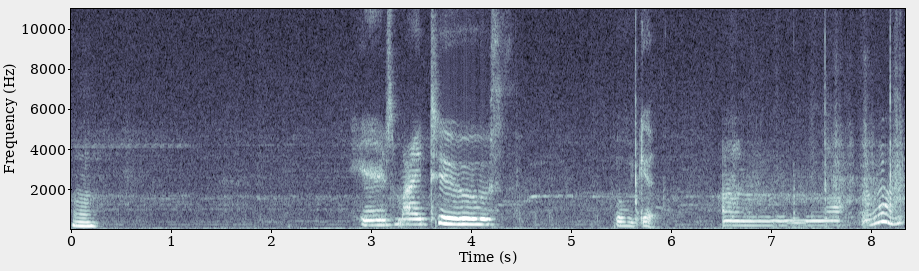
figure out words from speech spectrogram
Hmm. Here's my tooth. Will we get unlocked?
